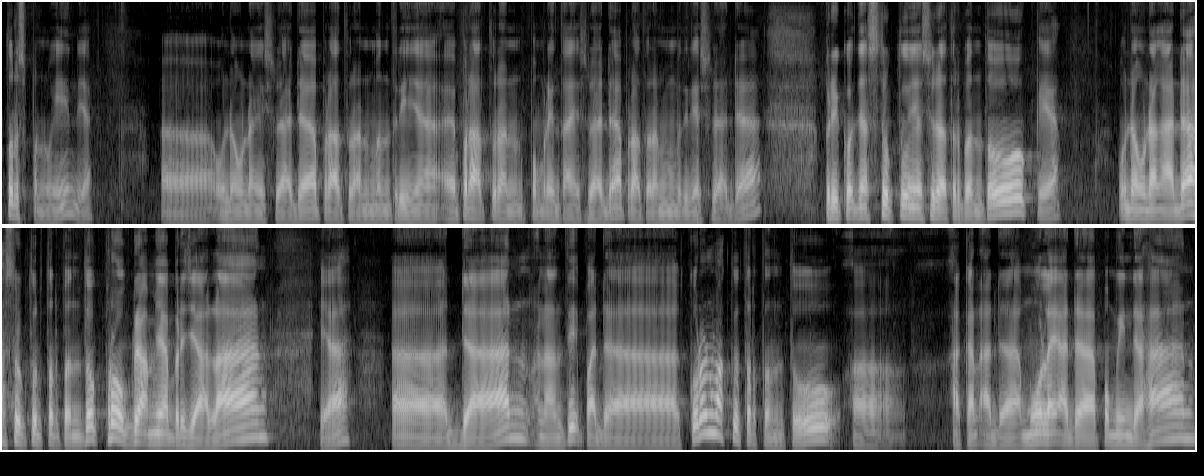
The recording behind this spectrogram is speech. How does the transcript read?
terus penuhin ya uh, undang-undangnya sudah ada, peraturan menterinya, eh, peraturan pemerintahnya sudah ada, peraturan menterinya sudah ada. Berikutnya strukturnya sudah terbentuk, ya. Undang-undang ada, struktur terbentuk, programnya berjalan, ya. Uh, dan nanti pada kurun waktu tertentu uh, akan ada mulai ada pemindahan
